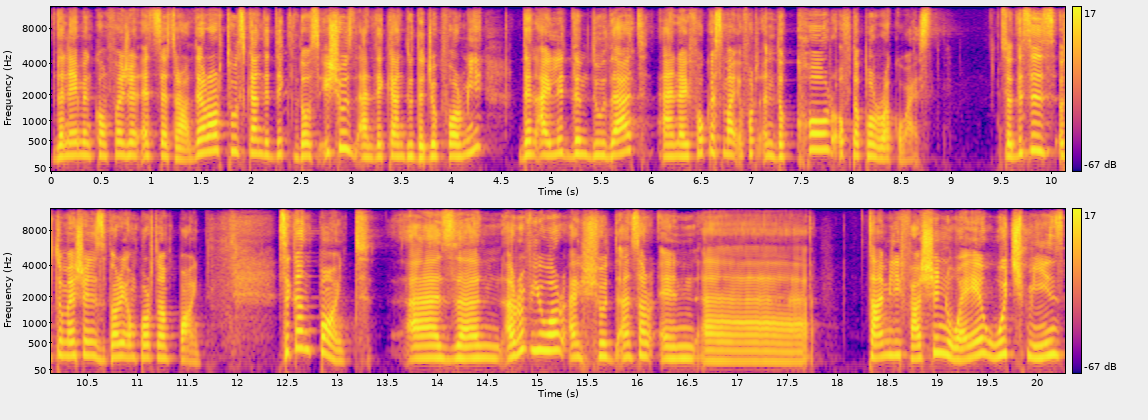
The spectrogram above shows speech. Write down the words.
the naming convention, etc. There are tools can detect those issues and they can do the job for me. Then I let them do that and I focus my effort on the core of the pull request. So this is automation is very important point. Second point, as an, a reviewer, I should answer in a timely fashion way, which means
